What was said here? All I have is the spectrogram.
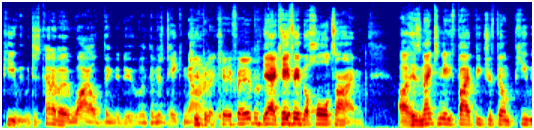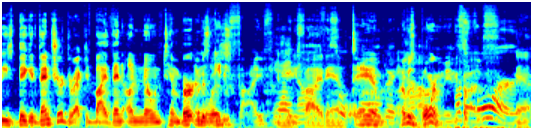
Pee Wee, which is kind of a wild thing to do. Like, I'm just taking on. Keeping it kayfabe. Yeah, kayfabe the whole time. Uh, his 1985 feature film Pee Wee's Big Adventure, directed by then unknown Tim Burton, It was 85. Yeah, I know. 85, yeah. so Damn, right I was born in I was 85. four. Yeah.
